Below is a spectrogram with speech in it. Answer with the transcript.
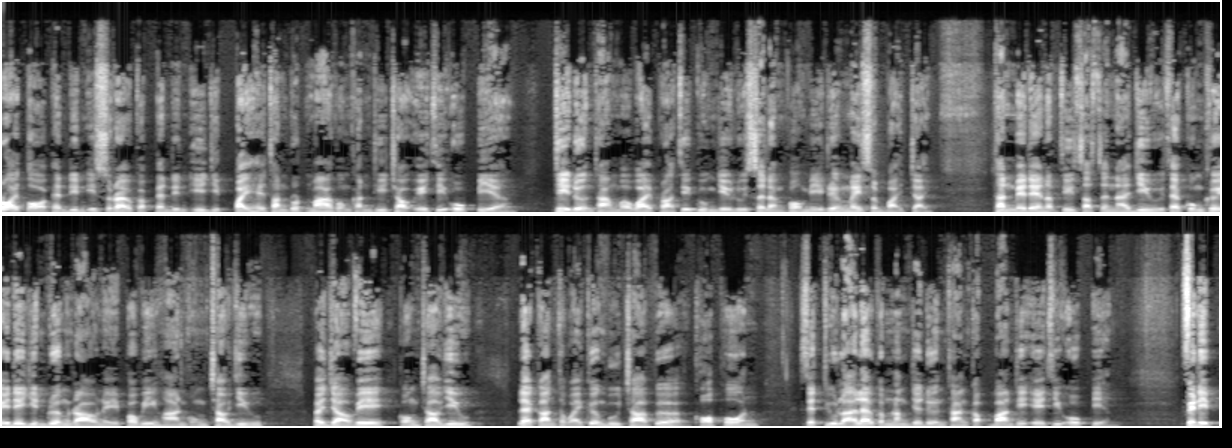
รอยต่อแผ่นดินอิสราเอลกับแผ่นดินอียิปต์ไปให้ทันรถม้าของขันทีชาวเอธิโอเปีย ที่เดินทางมาไหว้พระที่กรุงเยรูซาเล็มเพราะมีเรื่องไม่สบายใจ ท่านไม่ได้นับถือศาสนายิว แต่คงเคยได้ยินเรื่องราวในพระวิหารของชาวยิว พระยาเวของชาวยิว และการถวายเครื่องบูชาเพื่อขอพร เสร็จธุระแล้วกำลังจะเดินทางกลับบ้านที่เอธิโอเปีย ฟิลิป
